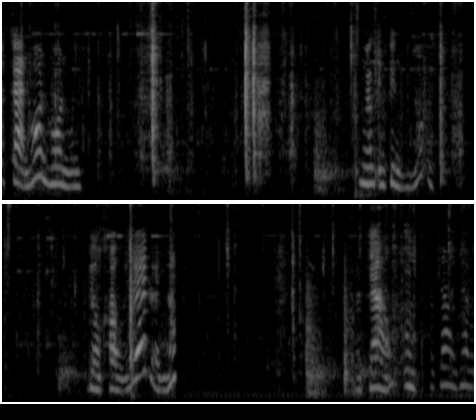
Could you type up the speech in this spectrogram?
อากาศห้อนห้อนๆมันงานตึงๆเนาะเดี๋ยวเขาเล็ดเลยเนาะพระเจ้าอืมพระเจ้าใช่ไหม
